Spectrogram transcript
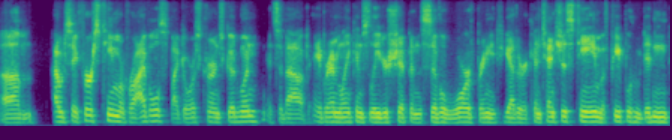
um, i would say first team of rivals by doris kearns goodwin it's about abraham lincoln's leadership in the civil war of bringing together a contentious team of people who didn't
